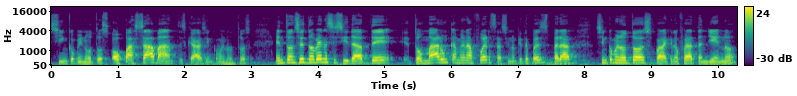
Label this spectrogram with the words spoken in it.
5 minutos o pasaba antes cada 5 minutos. Entonces no había necesidad de tomar un camión a fuerza, sino que te puedes esperar 5 minutos para que no fuera tan lleno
